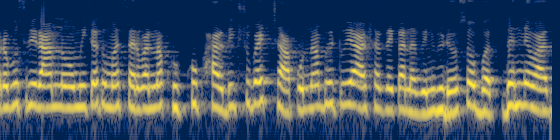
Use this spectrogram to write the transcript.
प्रभू श्री रामनवमीच्या तुम्हा सर्वांना खूप खूप हार्दिक शुभेच्छा. पुन्हा भेटूया अशाच एका नवीन व्हिडिओसोबत धन्यवाद.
